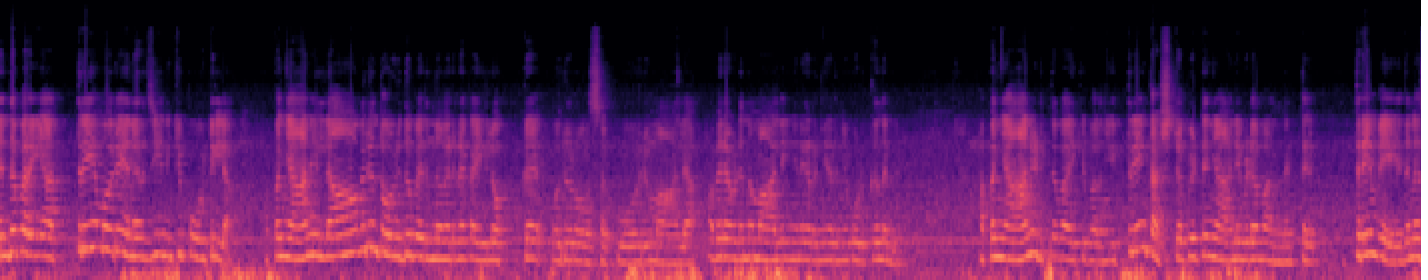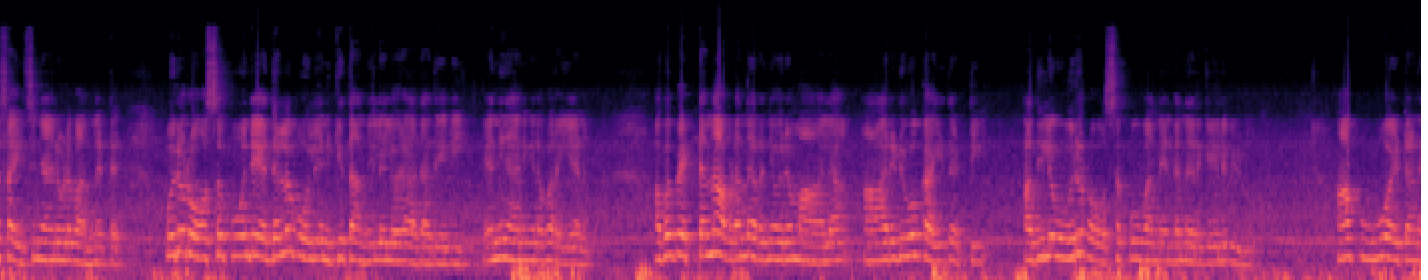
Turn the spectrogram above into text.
എന്താ പറയുക അത്രയും ഒരു എനർജി എനിക്ക് പോയിട്ടില്ല. അപ്പം ഞാൻ എല്ലാവരും തൊഴുതു വരുന്നവരുടെ കയ്യിലൊക്കെ ഒരു റോസപ്പൂ ഒരു മാല. അവരവിടുന്ന് മാല ഇങ്ങനെ എറിഞ്ഞെറിഞ്ഞ് കൊടുക്കുന്നുണ്ട്. അപ്പം ഞാൻ എടുത്ത വായിക്ക് പറഞ്ഞു ഇത്രയും കഷ്ടപ്പെട്ട് ഞാനിവിടെ വന്നിട്ട് ഇത്രയും വേദന സഹിച്ച് ഞാനിവിടെ വന്നിട്ട് ഒരു റോസപ്പൂവിന്റെ എതൾ പോലും എനിക്ക് തന്നില്ലല്ലോ രാധാദേവി എന്ന് ഞാനിങ്ങനെ പറയുകയാണ് അപ്പോൾ പെട്ടെന്ന് അവിടെ നിറഞ്ഞ ഒരു മാല ആരുടെയോ കൈ തട്ടി അതിൽ ഒരു റോസപ്പൂ വന്ന് എന്റെ നെറുകയിൽ വീണു. ആ പൂവായിട്ടാണ്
